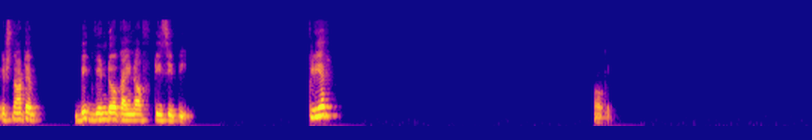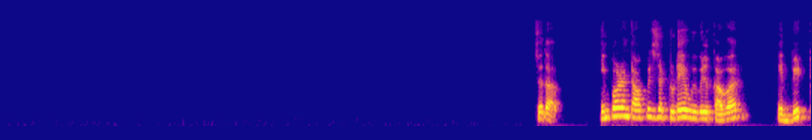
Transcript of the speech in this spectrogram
It's not a big window kind of TCP. Clear? Okay. So the important topics that today we will cover a bit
